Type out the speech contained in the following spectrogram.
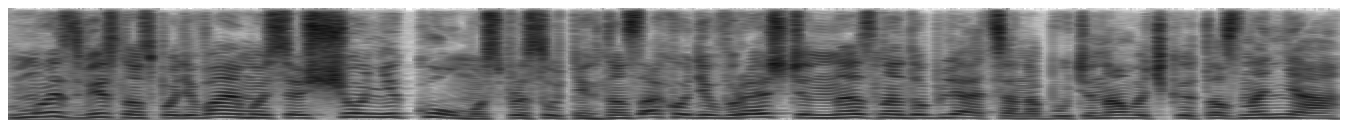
Ми, звісно, сподіваємося, що нікому з присутніх на заході врешті не знадобляться набуті навички та знання.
